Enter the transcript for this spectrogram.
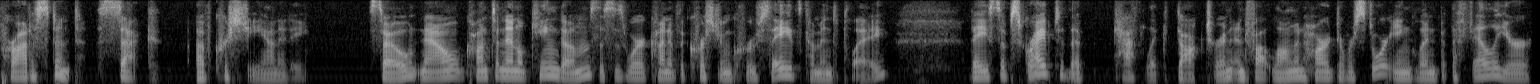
Protestant sect of Christianity. So now, continental kingdoms, this is where kind of the Christian crusades come into play. They subscribed to the Catholic doctrine and fought long and hard to restore England, but the failure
